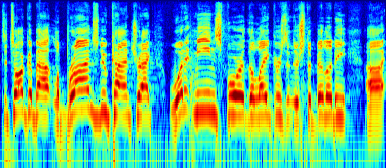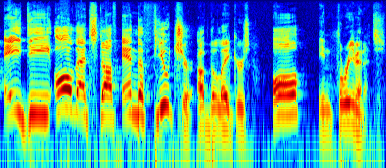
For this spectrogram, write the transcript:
to talk about LeBron's new contract, what it means for the Lakers and their stability, uh, AD, all that stuff, and the future of the Lakers, all in three minutes.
